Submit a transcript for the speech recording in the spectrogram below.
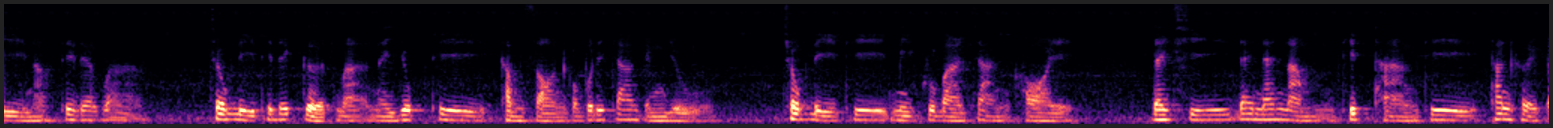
ดีเนาะที่เรียกว่าโชคดีที่ได้เกิดมาในยุคที่คำสอนของพระพุทธเจ้ายังอยู่ โชคดีที่มีครูบาอาจารย์คอย ได้ชี้ได้แนะนำทิศทางที่ท่านเคยป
